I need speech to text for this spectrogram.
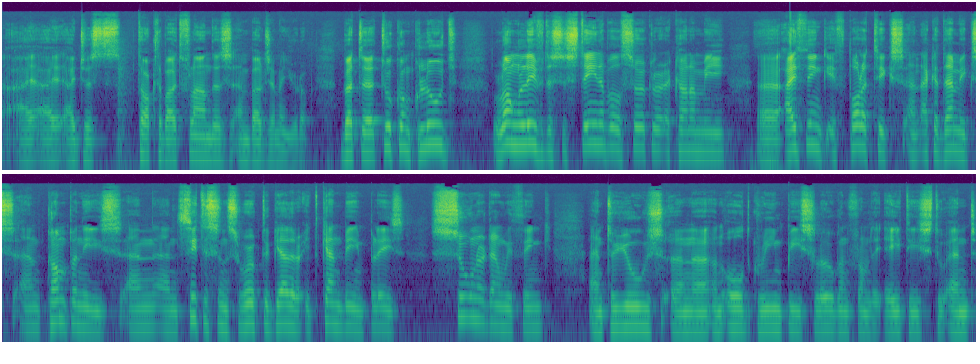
I, I, I, just talked about Flanders and Belgium and Europe. But uh, to conclude, long live the sustainable circular economy. Uh, I think if politics and academics and companies and, and citizens work together, it can be in place sooner than we think. And to use an, uh, an old Greenpeace slogan from the 80s to end,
